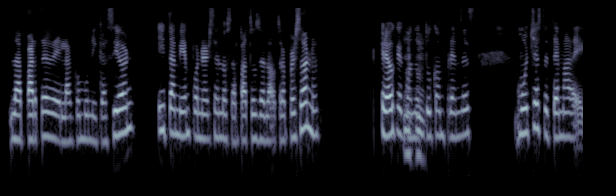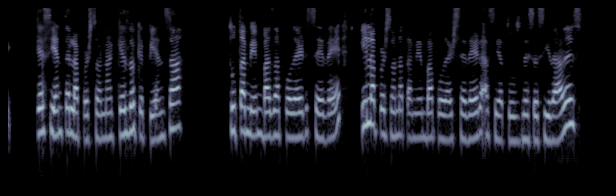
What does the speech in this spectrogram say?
la parte de la comunicación y también ponerse en los zapatos de la otra persona. Creo que cuando tú comprendes mucho este tema de qué siente la persona, qué es lo que piensa, tú también vas a poder ceder y la persona también va a poder ceder hacia tus necesidades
